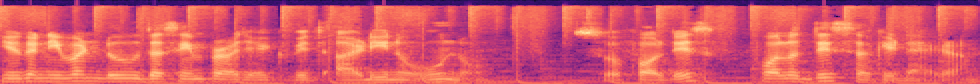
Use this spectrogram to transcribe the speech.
You can even do the same project with Arduino Uno. So for this, follow this circuit diagram.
